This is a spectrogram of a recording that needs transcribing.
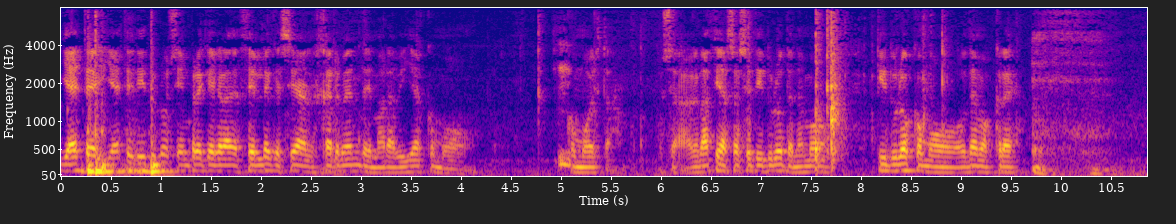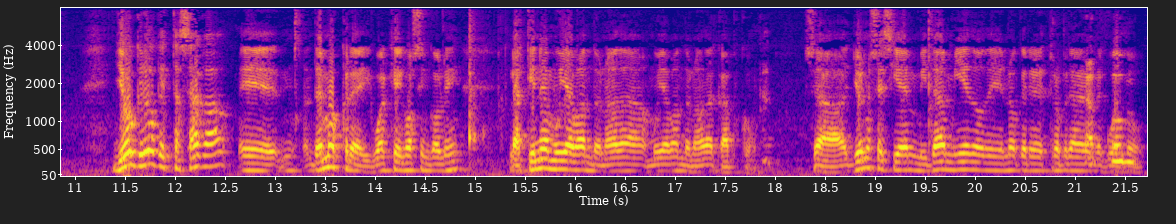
y a este, y a este título siempre hay que agradecerle que sea el germen de maravillas como, Sí. como esta. O sea, gracias a ese título tenemos títulos como Demos. Yo creo que esta saga, eh, Demos Crest, igual que Ghost in Goblin, las tiene muy abandonada, muy abandonada Capcom. O sea, yo no sé si es mitad miedo de no querer estropear el Capcom recuerdo.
